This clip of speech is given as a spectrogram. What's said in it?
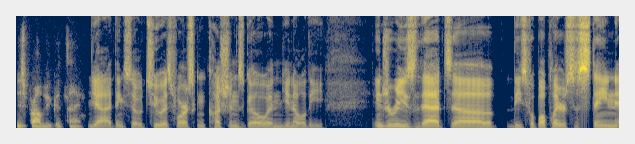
is probably a good thing. Yeah, I think so too. As far as concussions go, and you know the injuries that uh, these football players sustain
